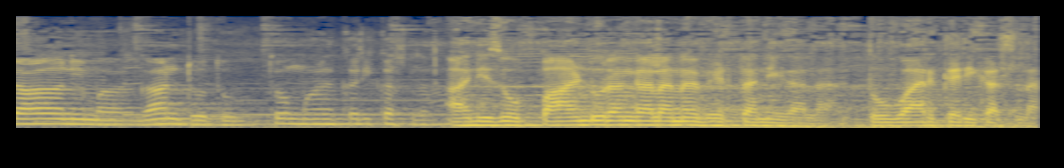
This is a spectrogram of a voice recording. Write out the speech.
टाळ आणि माळ गाण ठेवतो. तो माळकरी कसला? आणि जो पांडुरंगाला न भेटता निघाला तो वारकरी कसला?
